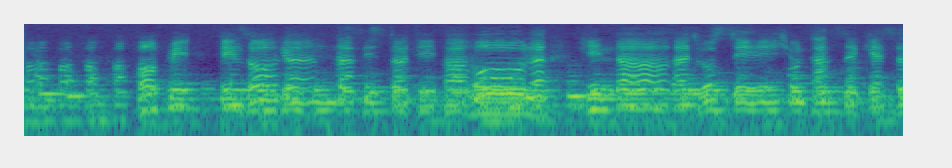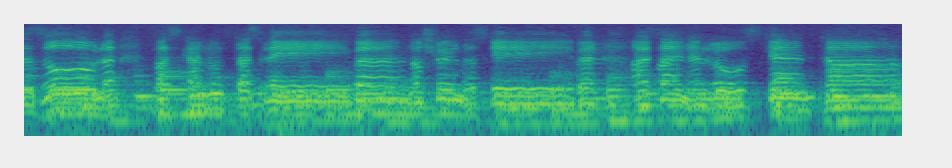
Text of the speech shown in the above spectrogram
bam, bam, bam. Fort mit den Sorgen, das ist heute die Parole. Kinder, seid lustig und tanzt der Kesse Sohle. Was kann uns das Leben noch Schönes geben als einen lustigen Tag?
